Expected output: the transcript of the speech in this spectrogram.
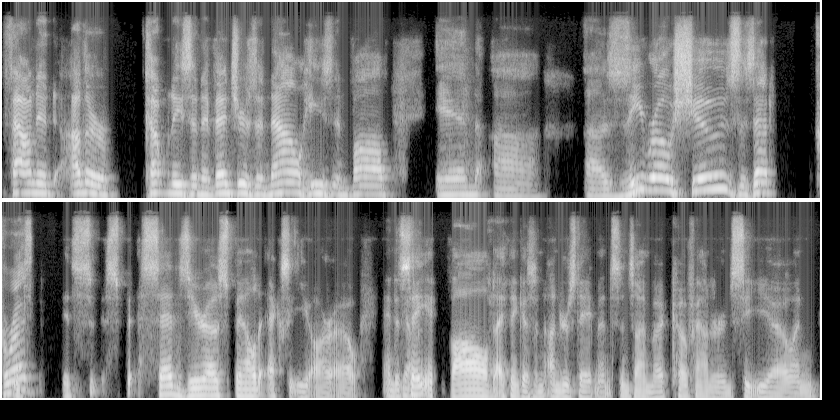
founded other companies and adventures, and now he's involved in uh, uh, Xero Shoes. Is that correct? It's, it's said zero spelled X E R O. And to yeah. say involved, I think is an understatement since I'm a co-founder and CEO and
